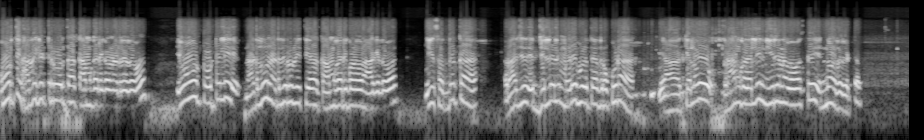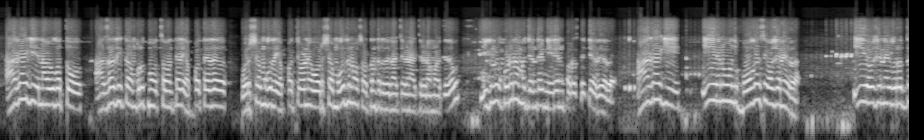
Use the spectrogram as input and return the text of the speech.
ಪೂರ್ತಿ ಹದಗೆಟ್ಟಿರುವಂತಹ ಕಾಮಗಾರಿಗಳು ನಡೆದಿದಾವ. ಇವು ಟೋಟಲಿ ನಡೆದು ನಡೆದಿರೋ ರೀತಿಯ ಕಾಮಗಾರಿಗಳು ಆಗಿದಾವ. ಈ ಸದ್ಯಕ್ಕ ರಾಜ್ಯ, ಜಿಲ್ಲೆಯಲ್ಲಿ ಮಳೆ ಬೀಳ್ತಾ ಇದ್ರು ಕೂಡ ಕೆಲವು ಗ್ರಾಮಗಳಲ್ಲಿ ನೀರಿನ ವ್ಯವಸ್ಥೆ ಇನ್ನೂ ಹದಗೆಟ್ಟ ಹಾಗಾಗಿ ನಾವು ಇವತ್ತು ಆಜಾದಿ ಕಾ ಅಮೃತ್ ಮಹೋತ್ಸವ ಅಂತೇಳಿ ಎಪ್ಪತ್ತೈದು ವರ್ಷ ಮುಗಿದ, ಎಪ್ಪತ್ತೇಳನೇ ವರ್ಷ ಮುಗಿದು ನಾವು ಸ್ವಾತಂತ್ರ್ಯ ದಿನಾಚರಣೆ ಆಚರಣೆ ಮಾಡ್ತಿದ್ದೆವು. ಈಗಲೂ ಕೂಡ ನಮ್ಮ ಜನರಿಗೆ ನೀರಿನ ಪರಿಸ್ಥಿತಿ ಅದೇ ಅದ. ಹಾಗಾಗಿ ಈ ಏನೋ ಒಂದು ಬೋಗಸ್ ಯೋಜನೆ ಅದ. ಈ ಯೋಜನೆ ವಿರುದ್ಧ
